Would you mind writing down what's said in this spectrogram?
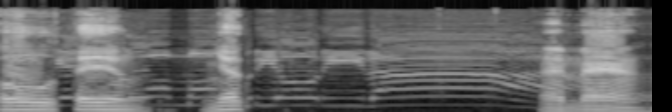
Ưu tiên nhất. Amen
